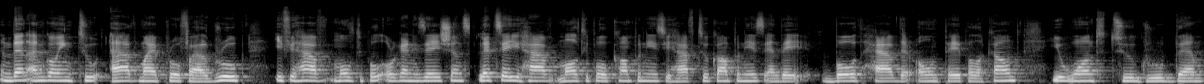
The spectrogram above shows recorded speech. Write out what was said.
And then I'm going to add my profile group if you have multiple organizations, let's say you have multiple companies, you have two companies and they both have their own PayPal account, you want to group them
